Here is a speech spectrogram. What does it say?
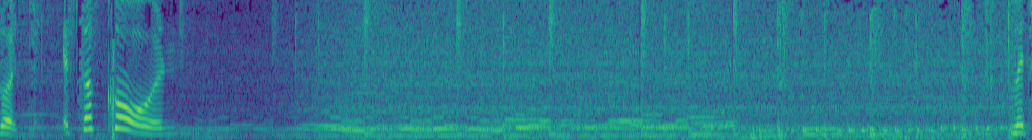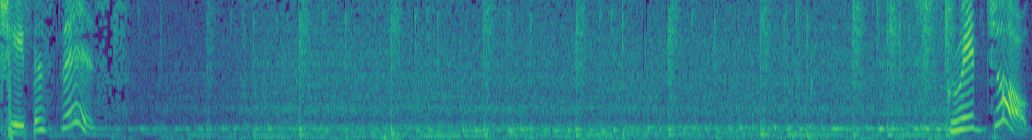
Good. It's a cone. Which shape is this? Great job!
